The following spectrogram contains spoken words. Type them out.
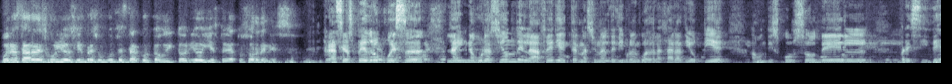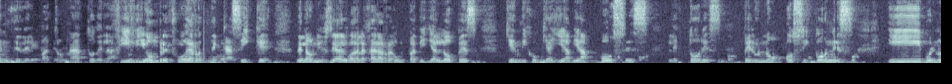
Buenas tardes, Julio. Siempre es un gusto estar con tu auditorio y estoy a tus órdenes. Gracias, Pedro. Pues uh, la inauguración de la Feria Internacional del Libro en Guadalajara dio pie a un discurso del presidente del patronato de la FIL y hombre fuerte, cacique de la Universidad de Guadalajara, Raúl Padilla López, quien dijo que allí había voces, lectores, pero no hocicones. Y bueno,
